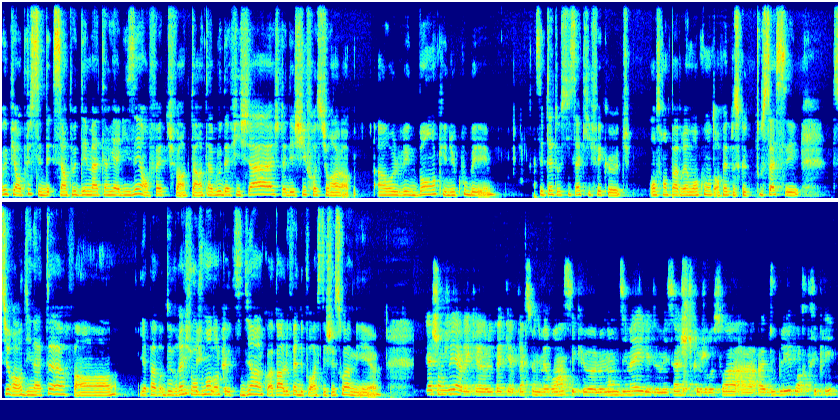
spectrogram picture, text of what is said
Oui, puis en plus, c'est, c'est un peu dématérialisé, en fait. Enfin, t'as un tableau d'affichage, t'as des chiffres sur un, un relevé de banque, et du coup, ben, c'est peut-être aussi ça qui fait que tu, on se rend pas vraiment compte en fait parce que tout ça c'est sur ordinateur. Enfin, il n'y a pas de vrai changement dans le quotidien, quoi, à part le fait de pouvoir rester chez soi, mais. Euh... Qui a changé avec euh, le fait qu'Alter soit numéro un, c'est que le nombre d'emails et de messages que je reçois a, doublé, voire triplé.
